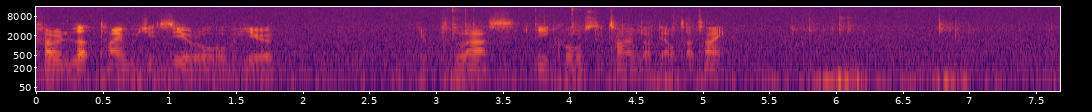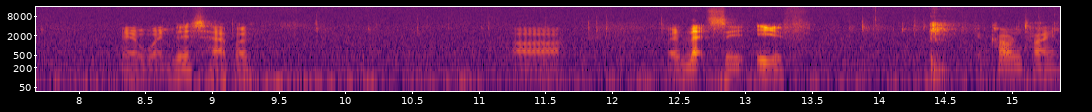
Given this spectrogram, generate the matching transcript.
current lerp time which is 0 over here your plus equals the time dot delta time and when this happens uh, and let's say if the current time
